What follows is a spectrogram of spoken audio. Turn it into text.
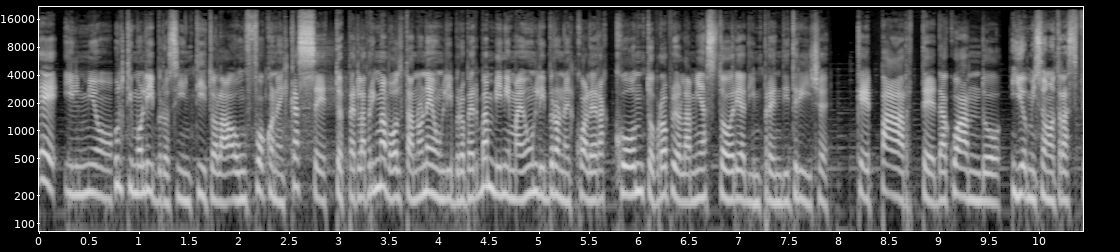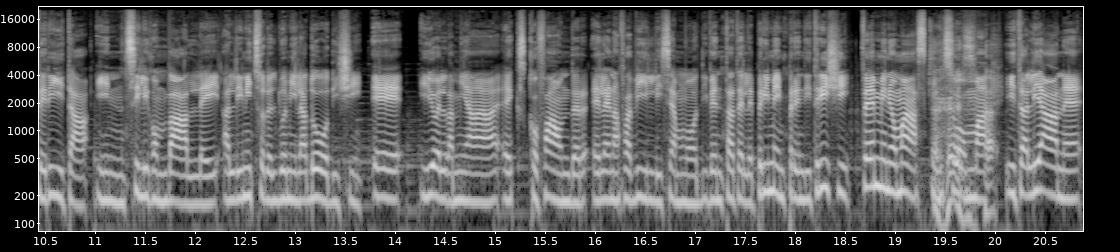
E il mio ultimo libro si intitola Ho un fuoco nel cassetto e per la prima volta non è un libro per bambini, ma è un libro nel quale racconto proprio la mia storia di imprenditrice che parte da quando io mi sono trasferita in Silicon Valley all'inizio del 2012 e io e la mia ex co-founder Elena Favilli siamo diventate le prime imprenditrici femmine o maschi, insomma, esatto. italiane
